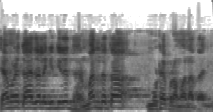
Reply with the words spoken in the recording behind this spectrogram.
त्यामुळे काय झालं की तिथे धर्मांधता मोठ्या प्रमाणात आली.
